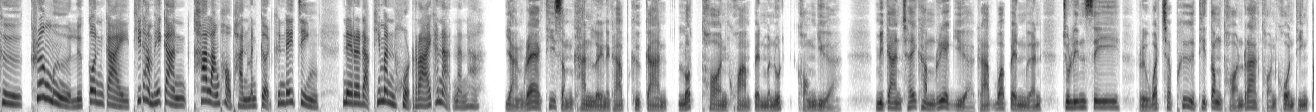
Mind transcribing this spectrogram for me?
คือเครื่องมือหรือกลไกที่ทำให้การฆ่าล้างเผ่าพันธุ์มันเกิดขึ้นได้จริง ในระดับที่มันโหดร้ายขนาดนั้นคะอย่างแรกที่สำคัญเลยนะครับ คือการลดทอนความเป็นมนุษย์ของเหยื่อ มีการใช้คำเรียกเหยื่อครับ ว่าเป็นเหมือนจุลินทรีย์ หรือวัชพืชที่ต้องถอนรากถอนโคนทิ้งไป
